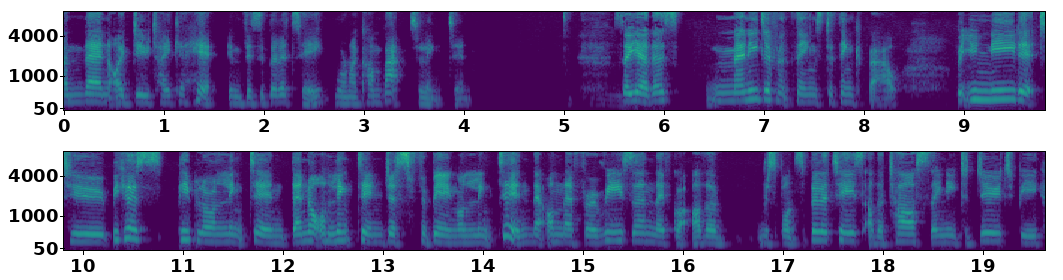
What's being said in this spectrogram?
and then i do take a hit in visibility when i come back to linkedin. So mm. yeah there's many different things to think about but you need it to because people are on linkedin they're not on linkedin just for being on linkedin. They're on there for a reason. They've got other responsibilities other tasks they need to do to be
